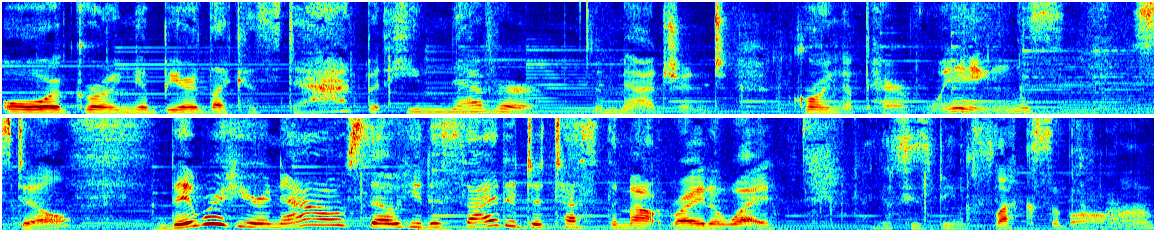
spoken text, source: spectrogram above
or growing a beard like his dad, but he never imagined growing a pair of wings. Still, they were here now, so he decided to test them out right away. I guess he's being flexible, huh?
